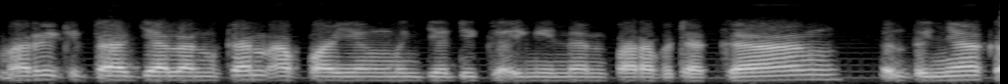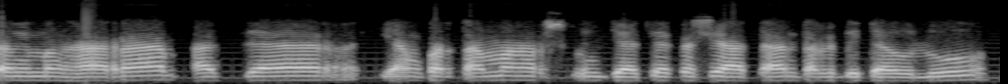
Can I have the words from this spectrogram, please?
Mari kita jalankan apa yang menjadi keinginan para pedagang. Tentunya kami mengharap agar yang pertama harus menjaga kesehatan terlebih dahulu.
